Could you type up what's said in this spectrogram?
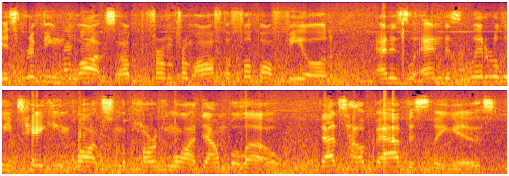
It's ripping blocks up from from off the football field, and is and is literally taking blocks from the parking lot down below. That's how bad this thing is.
